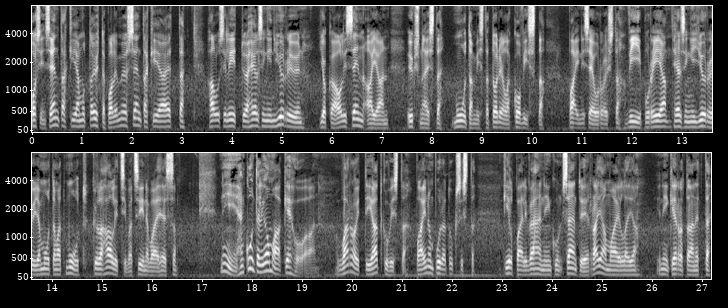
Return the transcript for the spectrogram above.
osin sen takia, mutta yhtä paljon myös sen takia, että halusi liittyä Helsingin Jyryyn, joka oli sen ajan yksi näistä muutamista todella kovista painiseuroista. Viipuri ja Helsingin Jyry ja muutamat muut kyllä hallitsivat siinä vaiheessa. Niin, hän kuunteli omaa kehoaan, varoitti jatkuvista painonpudotuksista, kilpaili vähän niin kuin sääntöjen rajamailla ja, ja niin kerrotaan, että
